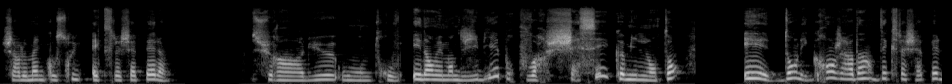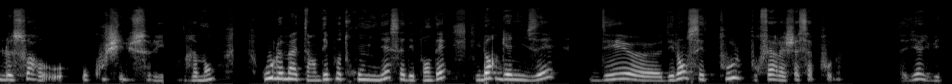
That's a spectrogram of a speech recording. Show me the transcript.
Charlemagne construit Aix-la-Chapelle sur un lieu où on trouve énormément de gibier pour pouvoir chasser comme il l'entend et dans les grands jardins d'Aix-la-Chapelle le soir au, coucher du soleil, vraiment, ou le matin, des potrons minés, ça dépendait, il organisait des, euh, des lancers de poules pour faire la chasse à poules. C'est-à-dire, il y avait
